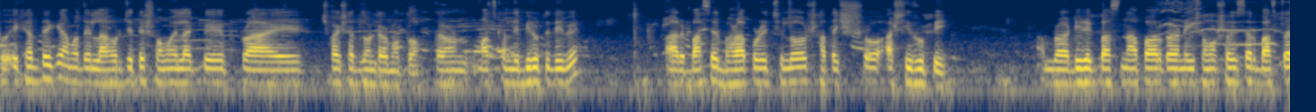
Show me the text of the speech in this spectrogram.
তো এখান থেকে আমাদের লাহোর যেতে সময় লাগবে প্রায় ছয় সাত ঘণ্টার মতো। কারণ মাঝখান দিয়ে বিরতি দিবে। আর বাসের ভাড়া পড়েছিল সাতাইশশো আশি রুপি। আমরা ডিরেক্ট বাস না পাওয়ার কারণে এই সমস্যা হয়েছে। আর বাসটা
